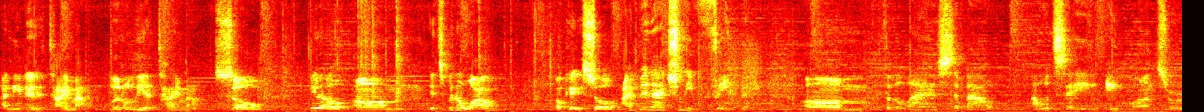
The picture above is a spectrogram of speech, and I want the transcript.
I needed a timeout, literally a timeout. So, you know, um, it's been a while. Okay, so I've been actually vaping um, for the last about, I would say, eight months or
